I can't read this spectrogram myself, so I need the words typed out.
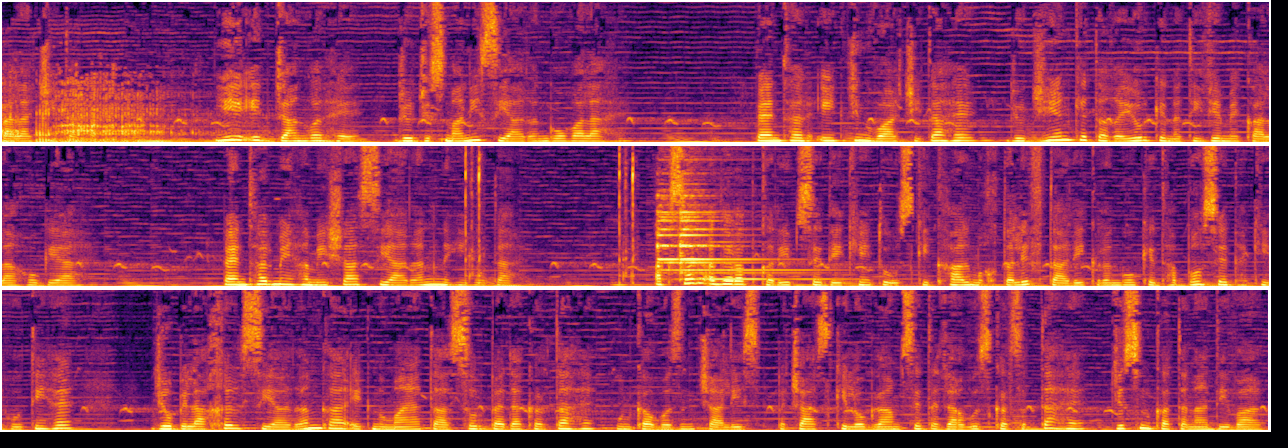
काला चीता ये एक जानवर है जो जिस्मानी सिया रंगों वाला है। पैंथर एक जिनवार चीता है जो जीन के तगैर के नतीजे में काला हो गया है। पैंथर में हमेशा सिया रंग नहीं होता है। अक्सर अगर आप करीब से देखें तो उसकी खाल मुख्तलिफ़ तारीख रंगों के धब्बों से ढकी होती है जो बिलाखिर सिया रंग का एक नुमाया तासुर पैदा करता है, उनका वज़न 40-50 किलोग्राम से तजावुज कर सकता है, जिसम का तना दीवार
